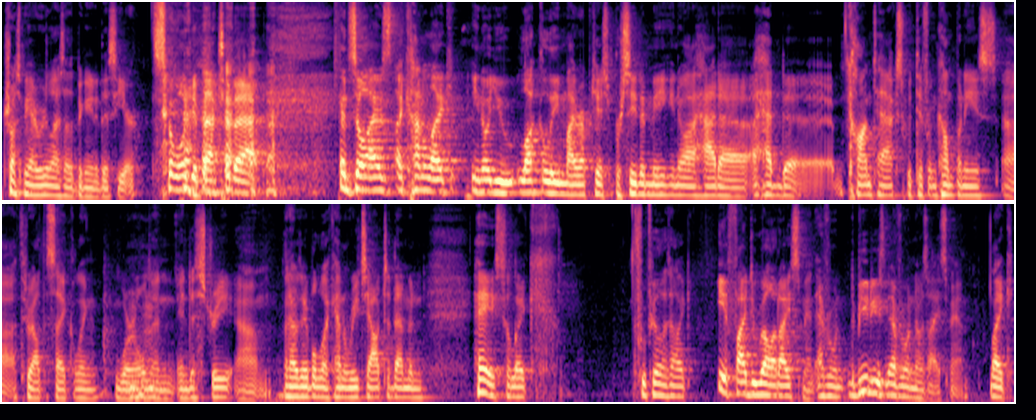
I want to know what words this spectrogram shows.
trust me, I realized at the beginning of this year. So we'll get back to that. And so I was I kind of like you know you luckily my reputation preceded me. You know I had uh, I had uh, contacts with different companies uh, throughout the cycling world and industry, um, and I was able to like, kind of reach out to them and hey, so like if we feel that like if I do well at Iceman, everyone the beauty is everyone knows Iceman. Like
